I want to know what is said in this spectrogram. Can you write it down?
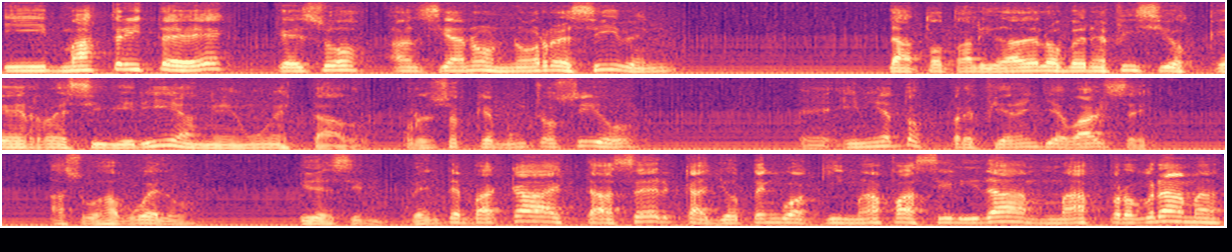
y más triste es que esos ancianos no reciben la totalidad de los beneficios que recibirían en un estado. Por eso es que muchos hijos eh, y nietos prefieren llevarse a sus abuelos y decir, vente para acá, está cerca, yo tengo aquí más facilidad, más programas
